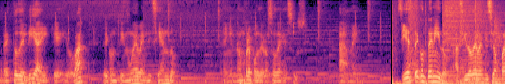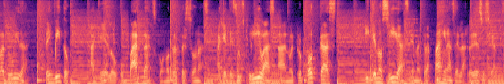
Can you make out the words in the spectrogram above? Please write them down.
resto del día y que Jehová te continúe bendiciendo. En el nombre poderoso de Jesús. Amén. Si este contenido ha sido de bendición para tu vida, te invito a que lo compartas con otras personas, a que te suscribas a nuestro podcast y que nos sigas en nuestras páginas en las redes sociales.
